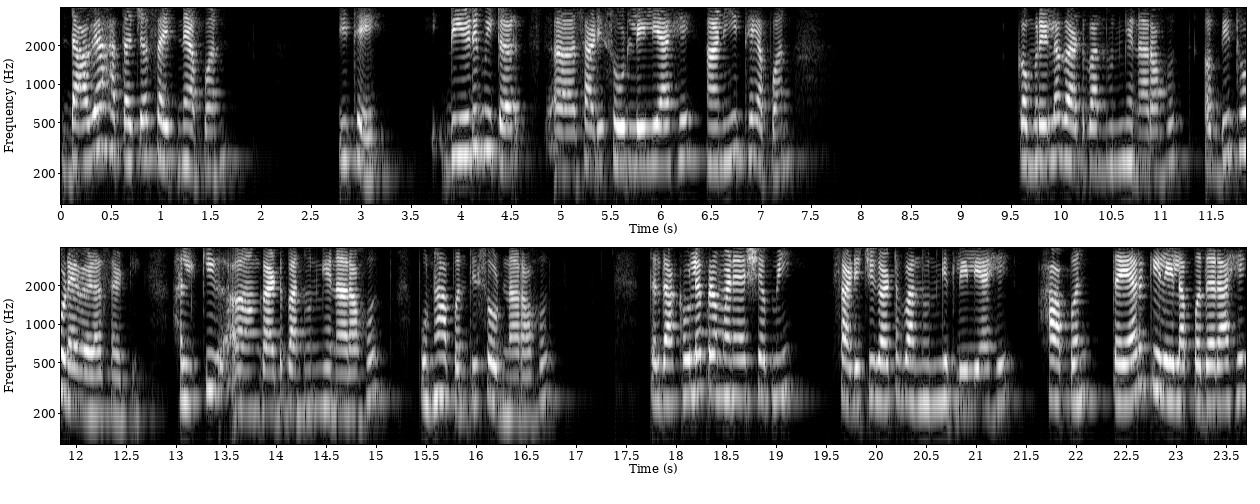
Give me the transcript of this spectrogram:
डाव्या हाताच्या साईडने आपण इथे दीड मीटर साडी सोडलेली आहे आणि इथे आपण कमरेला गाठ बांधून घेणार आहोत. अगदी थोड्या वेळासाठी. हलकी गाठ बांधून घेणार आहोत. पुन्हा आपण ती सोडणार आहोत. तर दाखवल्याप्रमाणे अशी मी साडीची गाठ बांधून घेतलेली आहे. हा आपण तयार केलेला पदर आहे.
